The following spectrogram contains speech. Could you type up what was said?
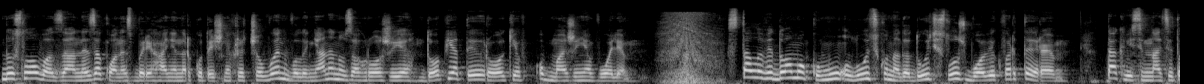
До слова, за незаконне зберігання наркотичних речовин волинянину загрожує до п'яти років обмеження волі. Стало відомо, кому у Луцьку нададуть службові квартири. Так, 18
